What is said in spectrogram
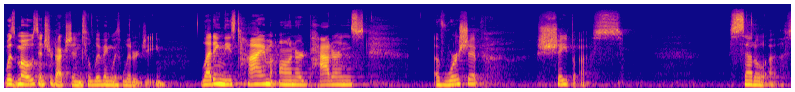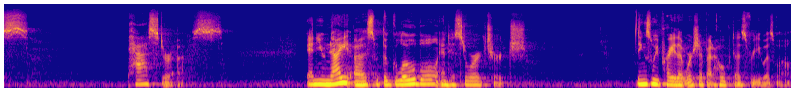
was Mo's introduction to living with liturgy, letting these time honored patterns of worship shape us, settle us, pastor us, and unite us with the global and historic church. Things we pray that worship at Hope does for you as well.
